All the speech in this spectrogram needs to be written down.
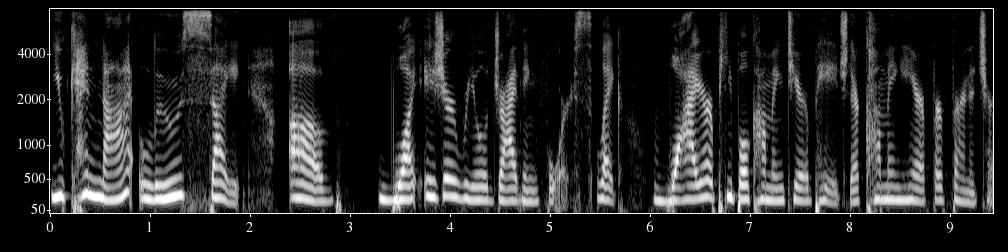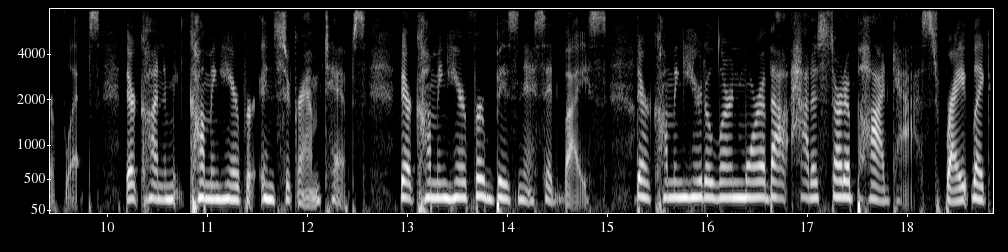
You cannot lose sight of what is your real driving force? Like, why are people coming to your page? They're coming here for furniture flips. They're com- coming here for Instagram tips. They're coming here for business advice. They're coming here to learn more about how to start a podcast, right? Like,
